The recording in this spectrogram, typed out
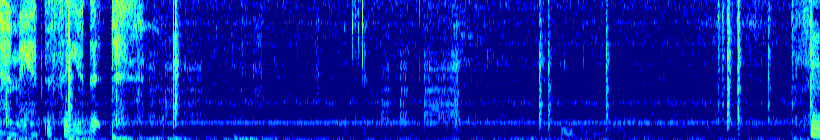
I may have to sand it. Hmm. All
